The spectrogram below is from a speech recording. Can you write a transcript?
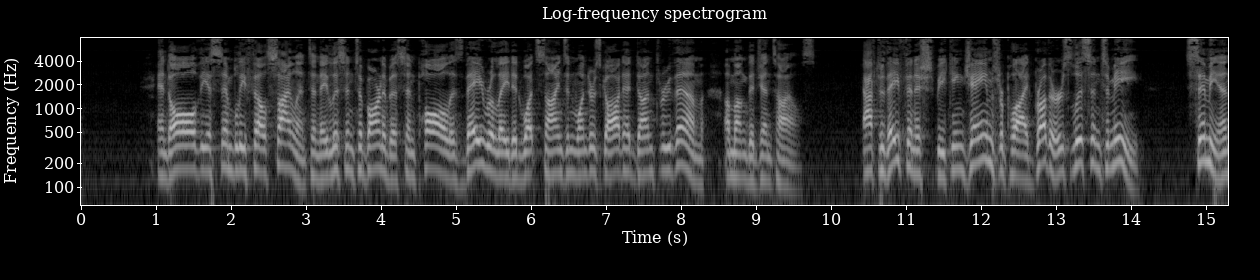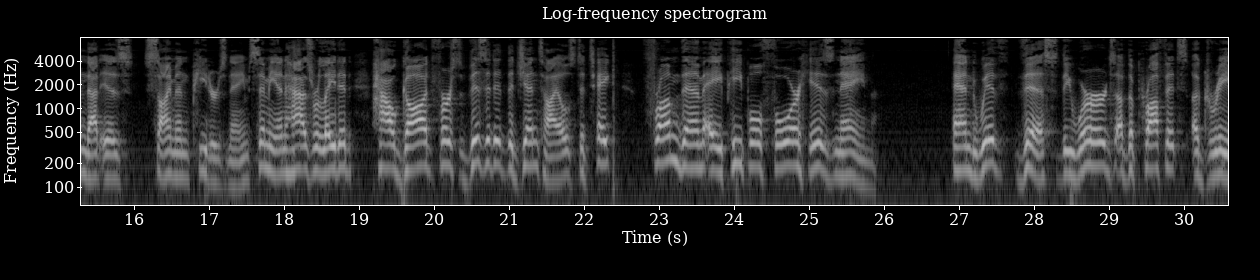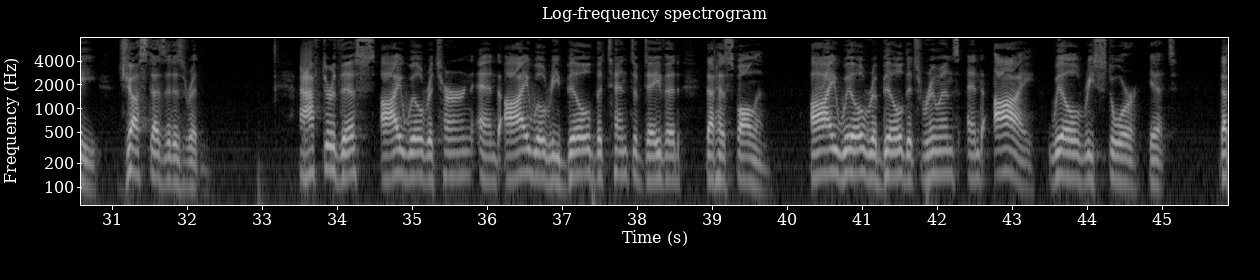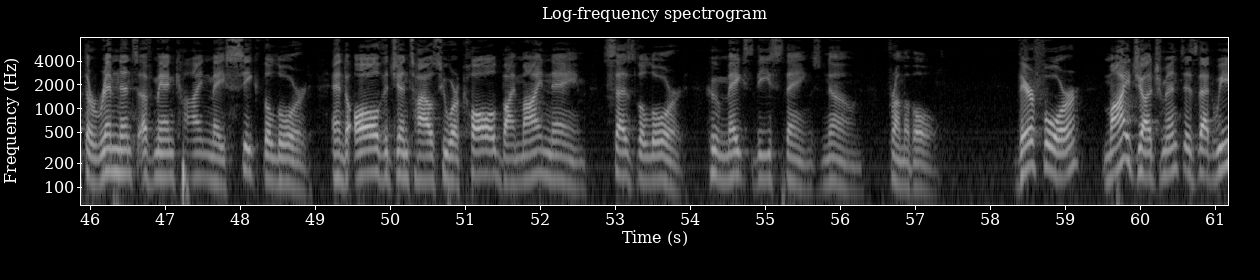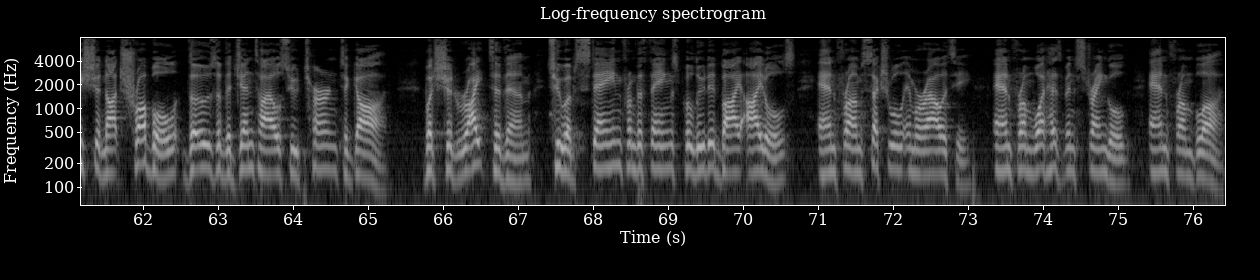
And all the assembly fell silent and they listened to Barnabas and Paul as they related what signs and wonders God had done through them among the Gentiles. After they finished speaking, James replied, Brothers, listen to me. Simeon, that is Simon Peter's name, Simeon has related how God first visited the Gentiles to take from them a people for his name. And with this, the words of the prophets agree just as it is written. After this, I will return and I will rebuild the tent of David that has fallen. I will rebuild its ruins and I will restore it, that the remnant of mankind may seek the Lord and all the Gentiles who are called by my name, says the Lord, who makes these things known from of old. Therefore, my judgment is that we should not trouble those of the Gentiles who turn to God, but should write to them to abstain from the things polluted by idols and from sexual immorality and from what has been strangled and from blood.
